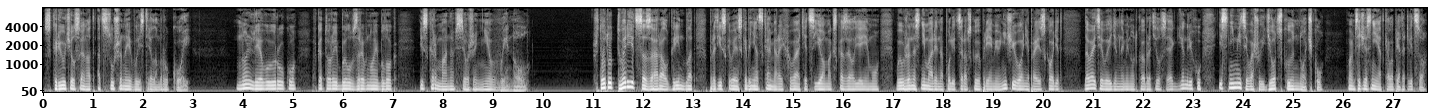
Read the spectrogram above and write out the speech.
скрючился над отсушенной выстрелом рукой. Но левую руку в которой был взрывной блок, из кармана все же не вынул. «Что тут творится?» — заорал Гринблад, протискиваясь в кабинет с камерой. «Хватит съемок», — сказал я ему. «Вы уже наснимали на Пулитцеровскую премию. Ничего не происходит. Давайте выйдем на минутку», — обратился я к Генриху, «и снимите вашу идиотскую ночку. Вам сейчас не от кого прятать лицо».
